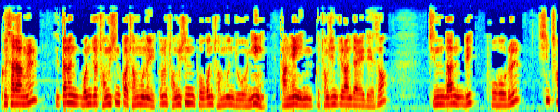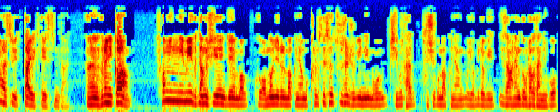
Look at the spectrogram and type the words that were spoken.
그 사람을 일단은 먼저 정신과 전문의 또는 정신보건 전문 요원이 당해인 그 정신질환자에 대해서 진단 및 보호를 신청할 수 있다 이렇게 되어 있습니다. 에, 그러니까 형님이 그 당시에 이제 뭐 그 어머니를 막 그냥 뭐 칼로 쇠서 수술 죽이니 뭐 집을 다 부시고 막 그냥 뭐 여기저기 이상한 행동을 하고 다니고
